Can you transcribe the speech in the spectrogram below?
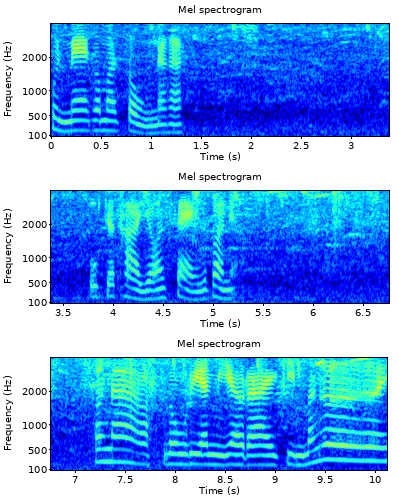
คุณแม่ก็มาส่งนะคะปุ๊กจะถ่ายย้อนแสงหรือเปล่าเนี่ย ข้างหน้าโรงเรียนมีอะไรกินบ้างเอ่ย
